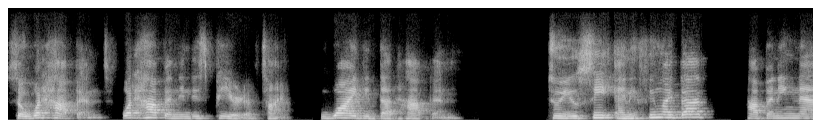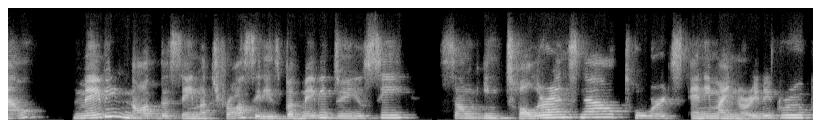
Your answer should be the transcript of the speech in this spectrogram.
so what happened? What happened in this period of time? Why did that happen? Do you see anything like that happening now? Maybe not the same atrocities, but maybe do you see some intolerance now towards any minority group.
